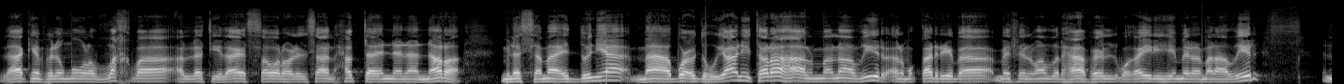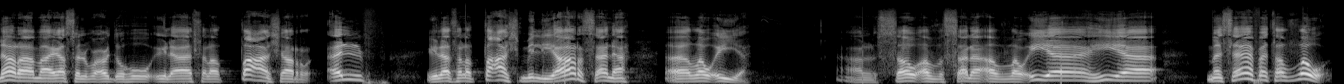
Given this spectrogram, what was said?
لكن في الأمور الضخمة التي لا يتصورها الإنسان حتى أننا نرى من السماء الدنيا ما بعده. يعني تراها المناظير المقربة مثل منظر هافل وغيره من المناظير. نرى ما يصل بعده إلى 13 ألف إلى 13 مليار سنة آه، ضوئية. السنة الضوئية هي مسافة الضوء.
